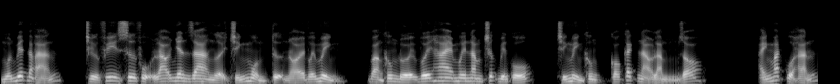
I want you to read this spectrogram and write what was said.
muốn biết đáp án, trừ phi sư phụ lao nhân ra người chính mồm tự nói với mình, bằng không đối với hai mươi năm trước biến cố, chính mình không có cách nào làm rõ. Ánh mắt của hắn,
